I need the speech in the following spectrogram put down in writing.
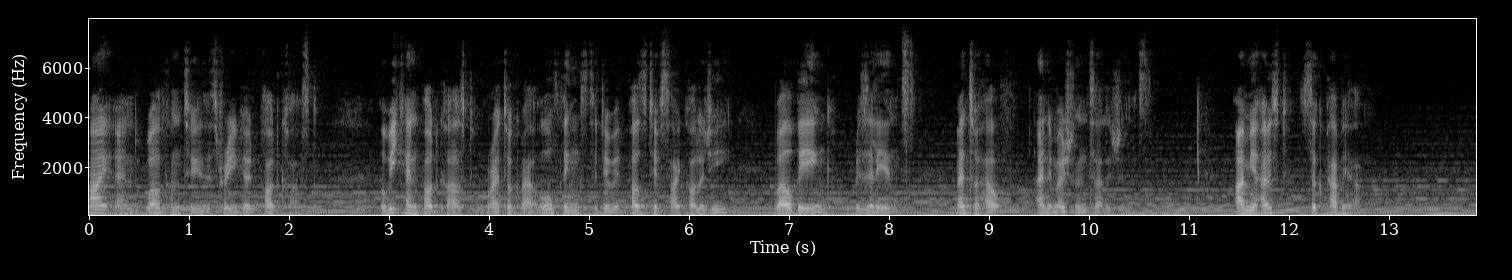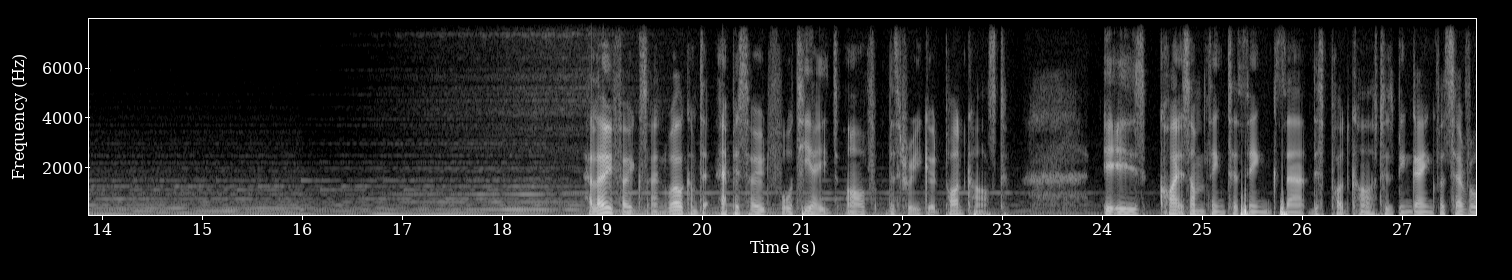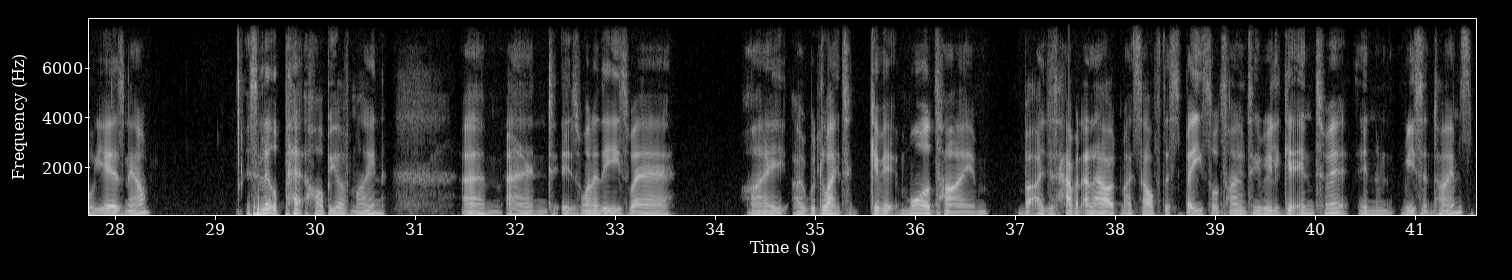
Hi, and welcome to the Three Good Podcast, a weekend podcast where I talk about all things to do with positive psychology, well being, resilience, mental health, and emotional intelligence. I'm your host, Sukh Pabial. Hello, folks, and welcome to episode 48 of the Three Good Podcast. It is quite something to think that this podcast has been going for several years now it's a little pet hobby of mine, um, and it's one of these where I I would like to give it more time, but I just haven't allowed myself the space or time to really get into it in recent times.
